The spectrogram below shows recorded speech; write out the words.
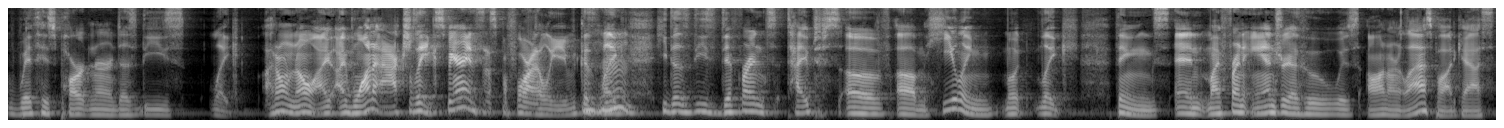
with his partner does these like I don't know. I, I want to actually experience this before I leave because like he does these different types of um, healing like things. And my friend Andrea, who was on our last podcast,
